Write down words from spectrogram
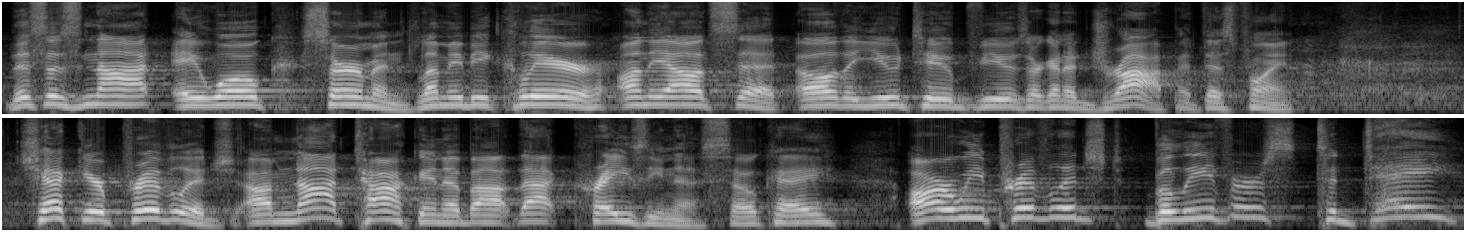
This is not a woke sermon. Let me be clear on the outset. Oh, the YouTube views are going to drop at this point. Check your privilege. I'm not talking about that craziness, okay? Are we privileged believers today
